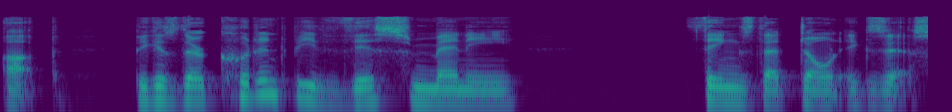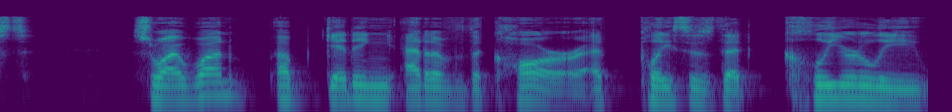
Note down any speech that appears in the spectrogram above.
up because there couldn't be this many things that don't exist. So I wound up getting out of the car at places that clearly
